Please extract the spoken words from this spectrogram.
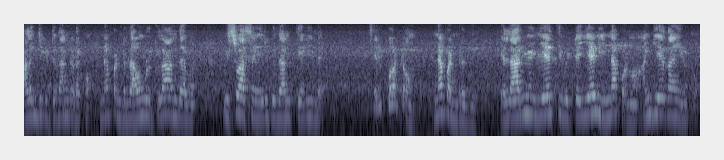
அலைஞ்சிக்கிட்டு தான் கிடக்கும். என்ன பண்ணுறது அவங்களுக்கெல்லாம் அந்த விசுவாசம் இருக்குதான்னு தெரியல. சரி போட்டோம். என்ன பண்ணுறது எல்லாரையும் ஏற்றி விட்ட ஏன் என்ன பண்ணோம்? அங்கேயே தான் இருக்கும்.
